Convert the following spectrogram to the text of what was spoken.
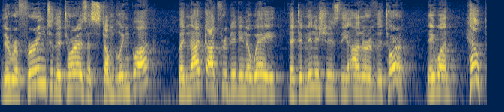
They're referring to the Torah as a stumbling block, but not, God forbid, in a way that diminishes the honor of the Torah. They want help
